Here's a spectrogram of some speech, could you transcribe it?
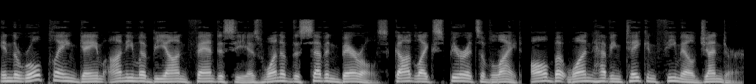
in the role-playing game Anima Beyond Fantasy as one of the seven Beryls godlike spirits of light, all but one having taken female gender.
